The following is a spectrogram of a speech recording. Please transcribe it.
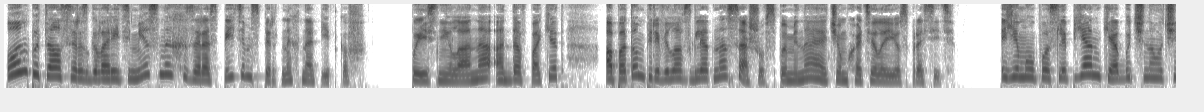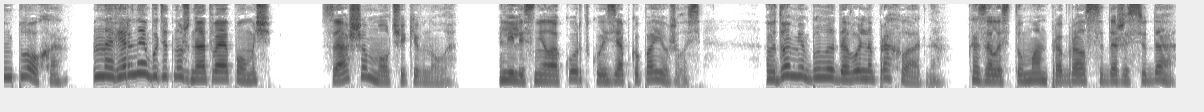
Он пытался разговорить местных за распитием спиртных напитков, пояснила она, отдав пакет, а потом перевела взгляд на Сашу, вспоминая, о чем хотела ее спросить. Ему после пьянки обычно очень плохо. Наверное, будет нужна твоя помощь. Саша молча кивнула. Лили сняла куртку и зябко поежилась. В доме было довольно прохладно. Казалось, туман пробрался даже сюда,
